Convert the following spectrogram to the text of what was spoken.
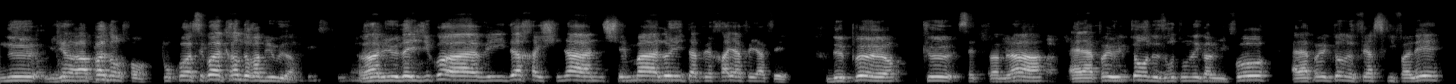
ne viendra pas d'enfant? Pourquoi? C'est quoi la crainte de Rabbi Yehuda? Rabbi Yehuda, il dit quoi? De peur que cette femme-là, elle n'a pas eu le temps de se retourner comme il faut, elle n'a pas eu le temps de faire ce qu'il fallait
